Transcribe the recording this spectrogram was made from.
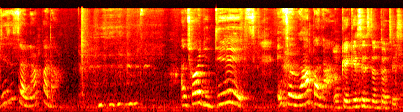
this is a lámpara? I told you this. It's a lámpara. Ok, ¿qué es esto entonces?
